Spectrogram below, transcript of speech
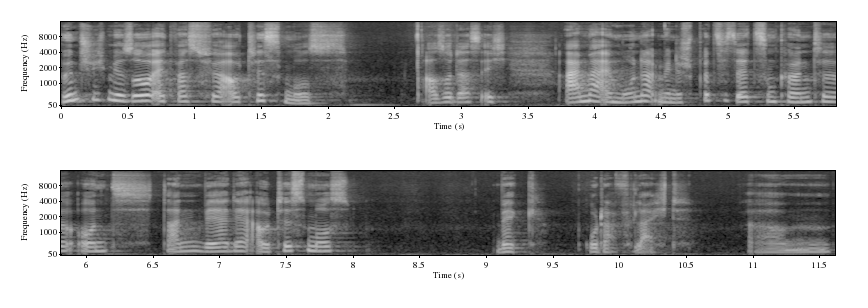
Wünsche ich mir so etwas für Autismus? Also, dass ich einmal im Monat mir eine Spritze setzen könnte und dann wäre der Autismus weg. Oder vielleicht, ähm,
